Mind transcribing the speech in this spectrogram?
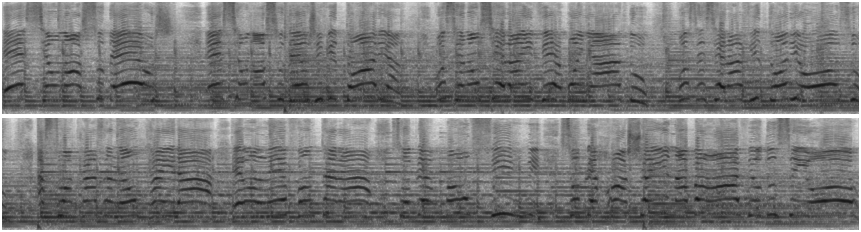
Esse é o nosso Deus, esse é o nosso Deus de vitória. Você não será envergonhado, você será vitorioso. A sua casa não cairá, rocha inabalável do Senhor.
